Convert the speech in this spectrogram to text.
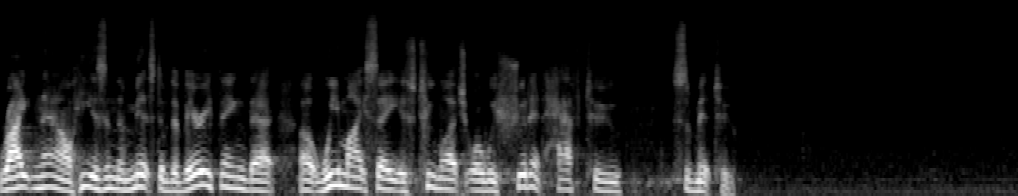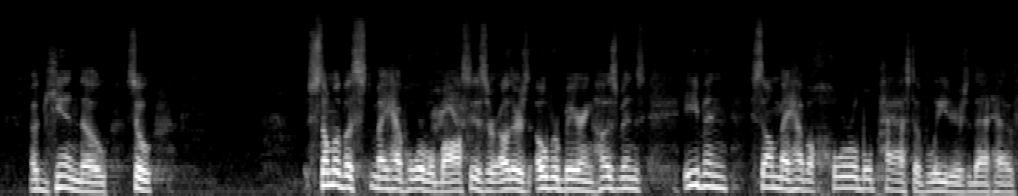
right now, he is in the midst of the very thing that uh, we might say is too much or we shouldn't have to submit to. Again, though, so some of us may have horrible bosses or others overbearing husbands. Even some may have a horrible past of leaders that have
